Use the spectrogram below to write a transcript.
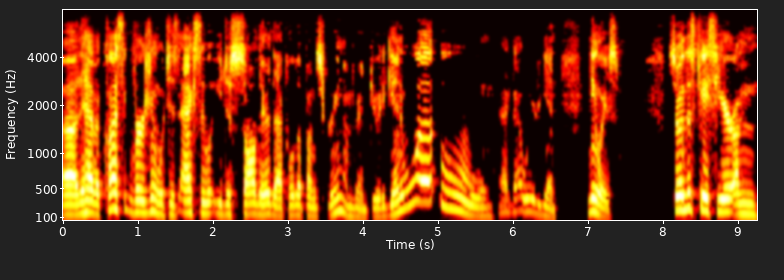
Uh, they have a classic version, which is actually what you just saw there that I pulled up on the screen. I'm going to do it again. Whoa! That got weird again. Anyways, so in this case here, I'm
